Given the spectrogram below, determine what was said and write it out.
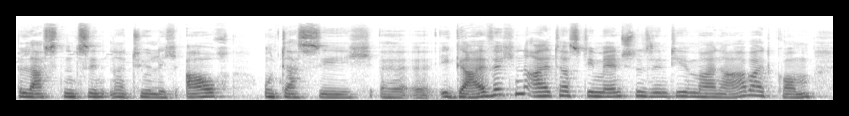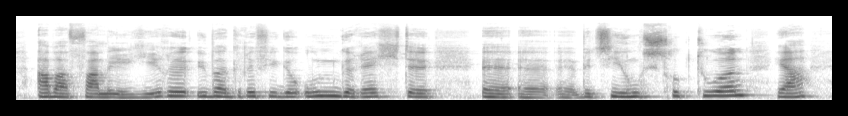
belastend sind natürlich auch und das sehe ich, äh, egal welchen Alters die Menschen sind, die in meine Arbeit kommen, aber familiäre, übergriffige, ungerechte äh, äh, Beziehungsstrukturen, ja, äh, äh,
